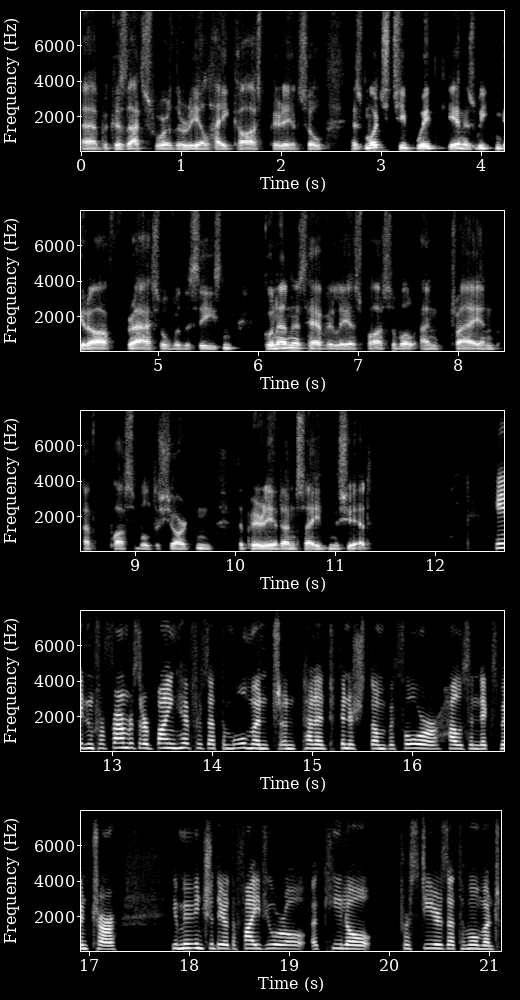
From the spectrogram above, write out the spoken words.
Uh, because that's where the real high cost period. So, as much cheap weight gain as we can get off grass over the season, going in as heavily as possible, and try and, if possible, to shorten the period inside in the shed. Aidan, for farmers that are buying heifers at the moment and planning to finish them before housing next winter, you mentioned there the five euro a kilo for steers at the moment.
